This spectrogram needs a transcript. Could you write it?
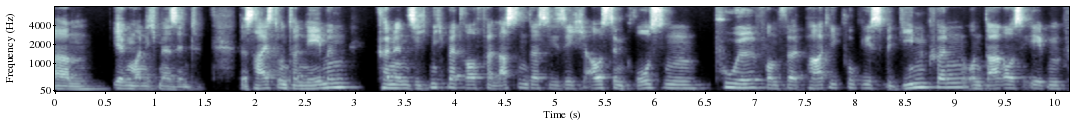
ähm, irgendwann nicht mehr sind. Das heißt, Unternehmen können sich nicht mehr darauf verlassen, dass sie sich aus dem großen Pool von Third-Party-Cookies bedienen können und daraus eben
